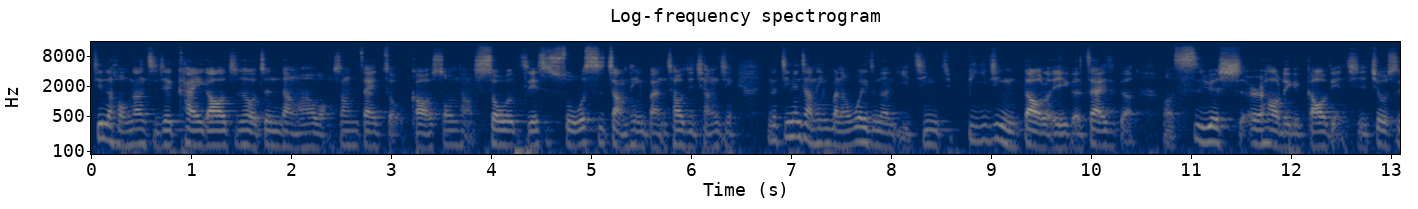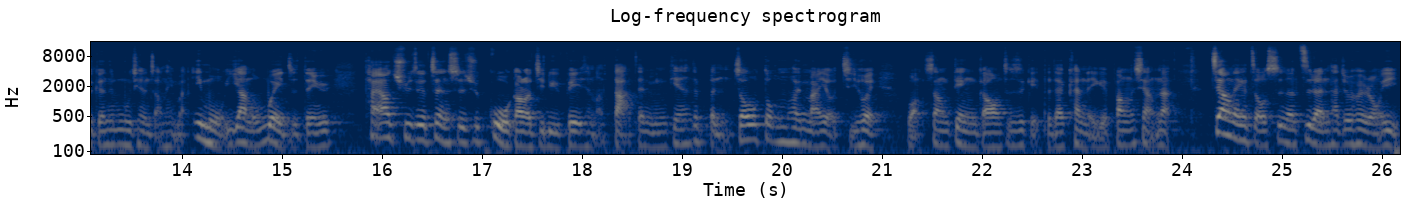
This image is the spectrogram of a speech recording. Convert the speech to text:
今天的閎康直接开高之后震荡，然后往上再走高，收场收。直接是锁死涨停板，超级强劲。那今天涨停板的位置呢，已经经逼近到了一个在这个呃四月十二号的一个高点，其实就是跟目前的涨停板一模一样的位置，等于它要去这个正式去过高的几率非常的大，在明天在本周都会蛮有机会往上垫高，这是给大家看的一个方向。那这样的一个走势呢，自然它就会容易。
